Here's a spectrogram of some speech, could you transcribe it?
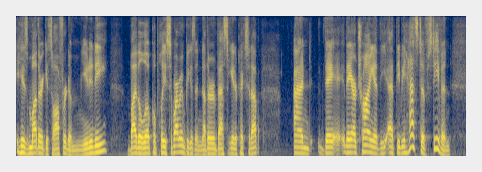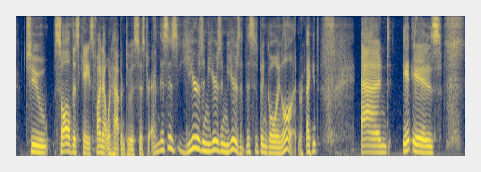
his mother gets offered immunity by the local police department because another investigator picks it up, and they they are trying at the at the behest of Stephen to solve this case, find out what happened to his sister. And this is years and years and years that this has been going on, right? And it is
